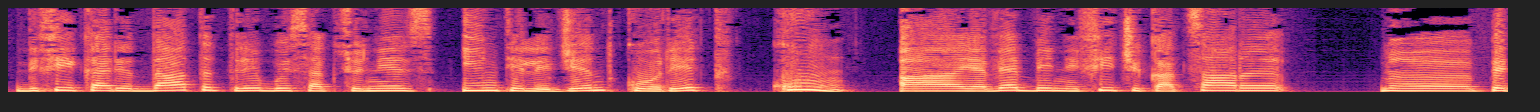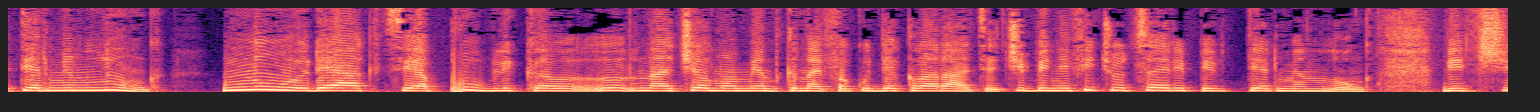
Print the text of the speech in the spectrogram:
De fiecare dată trebuie să acționezi inteligent, corect, cum ai avea beneficii ca țară uh, pe termen lung nu reacția publică în acel moment când ai făcut declarația, ci beneficiul țării pe termen lung. Deci,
